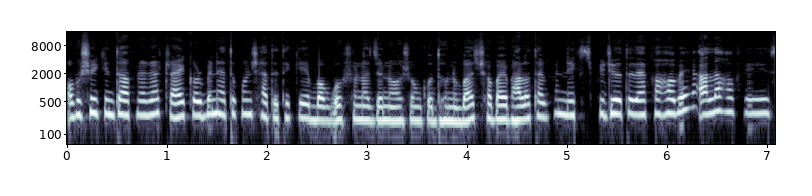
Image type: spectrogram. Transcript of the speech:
অবশ্যই কিন্তু আপনারা ট্রাই করবেন। এতক্ষণ সাথে থেকে বকবক শোনার জন্য অসংখ্য ধন্যবাদ। সবাই ভালো থাকবেন। নেক্সট ভিডিওতে দেখা হবে। আল্লাহ হাফেজ।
